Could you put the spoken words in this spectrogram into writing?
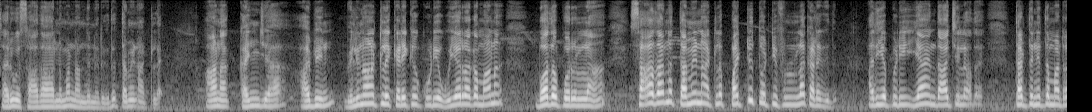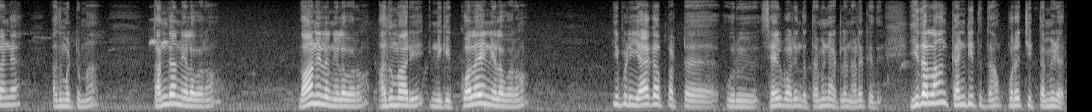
சர்வ சாதாரணமாக நடந்துன்னு இருக்குது தமிழ்நாட்டில். ஆனால் கஞ்சா அபின் வெளிநாட்டில் கிடைக்கக்கூடிய உயர் ரகமான போதைப் பொருள்லாம் சாதாரண தமிழ்நாட்டில் பட்டு தொட்டி ஃபுல்லாக கிடக்குது. அது எப்படி? ஏன் இந்த ஆட்சியில் அதை தடுத்து நிறுத்த மாட்டுறாங்க அது மட்டுமா? தங்க நிலவரம் வானிலை நிலவரம் அது மாதிரி இன்றைக்கி கொலை நிலவரம் இப்படி ஏகப்பட்ட ஒரு செயல்பாடு இந்த தமிழ்நாட்டில் நடக்குது. இதெல்லாம் கண்டித்து தான் புரட்சி தமிழர்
